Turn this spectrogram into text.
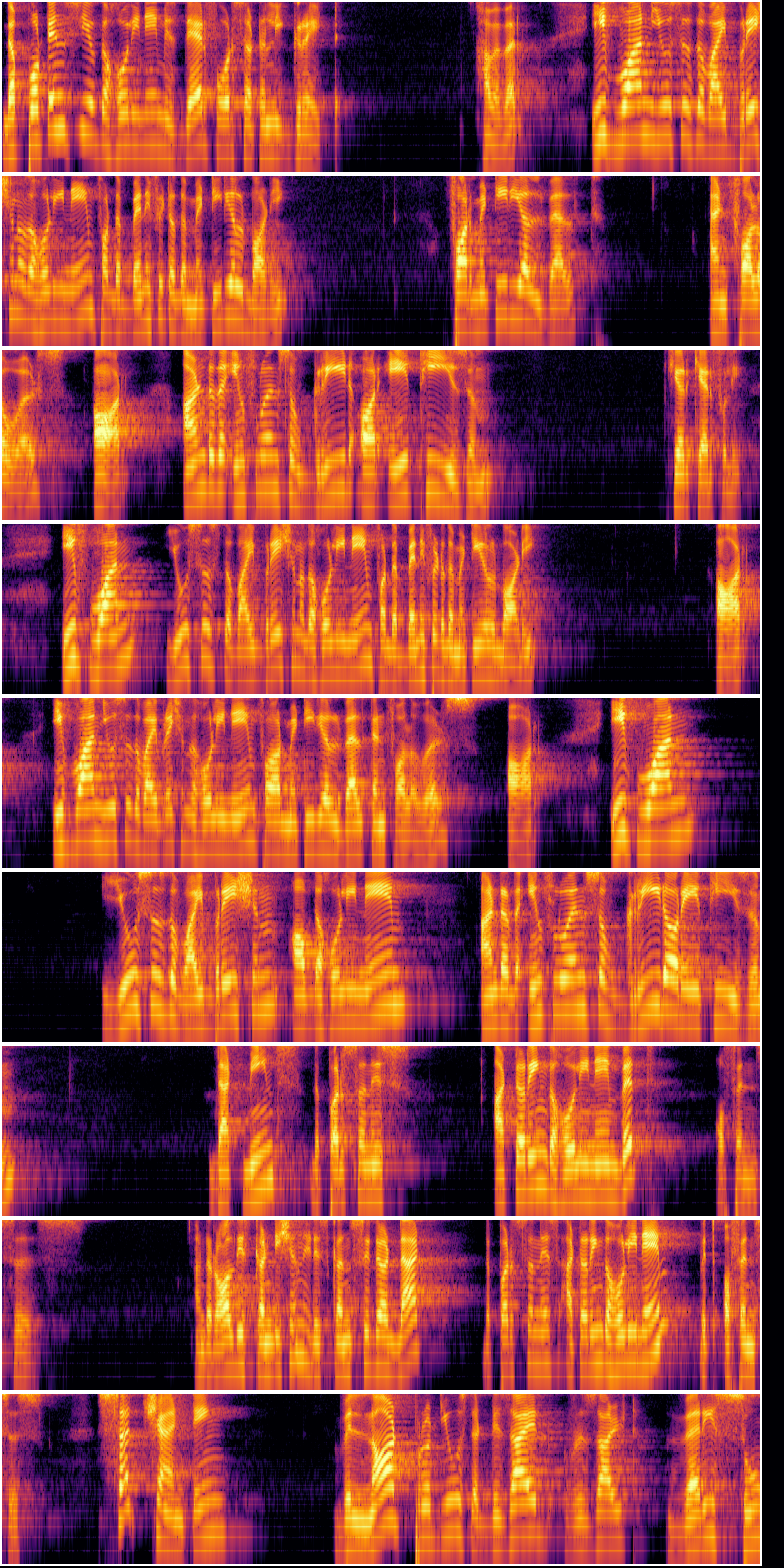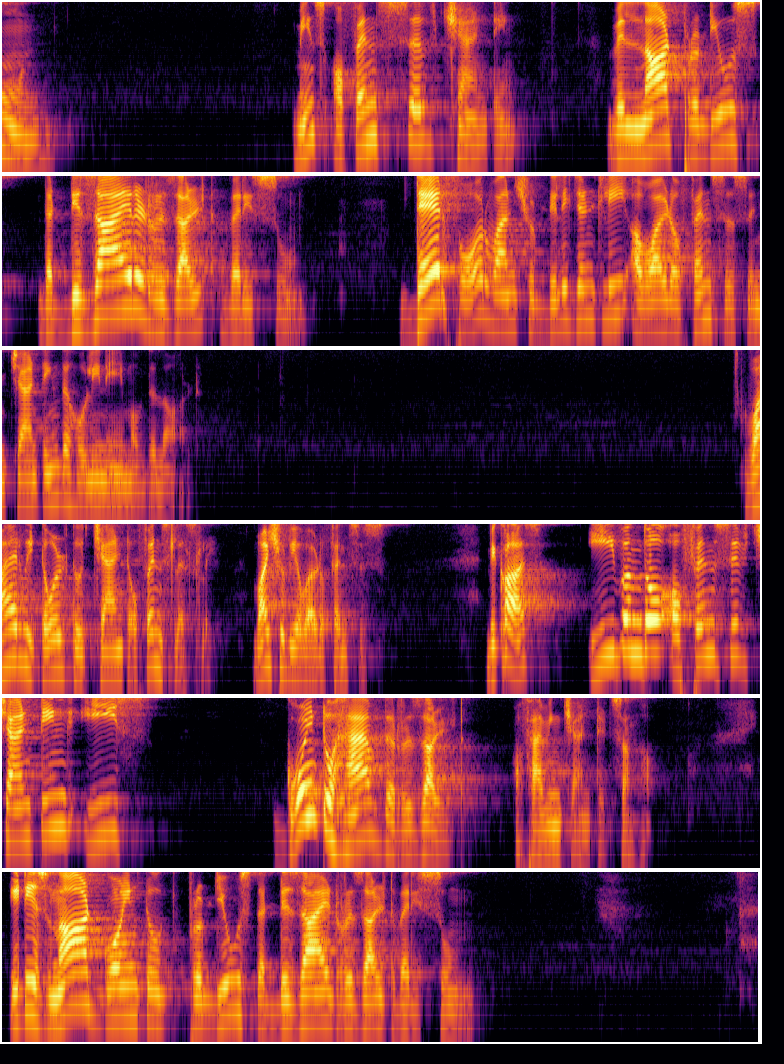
the potency of the holy name is therefore certainly great. However, if one uses the vibration of the holy name for the benefit of the material body, for material wealth and followers, or under the influence of greed or atheism, hear carefully. If one uses the vibration of the holy name for the benefit of the material body, or if one uses the vibration of the holy name for material wealth and followers, or if one uses the vibration of the holy name under the influence of greed or atheism, that means the person is uttering the holy name with offenses. Under all these conditions, it is considered that the person is uttering the holy name with offenses. Such chanting will not produce the desired result very soon. Means offensive chanting will not produce the desired result very soon. Therefore, one should diligently avoid offenses in chanting the holy name of the Lord. Why are we told to chant offenselessly? Why should we avoid offenses? Because even though offensive chanting is going to have the result of having chanted somehow, it is not going to produce the desired result very soon.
